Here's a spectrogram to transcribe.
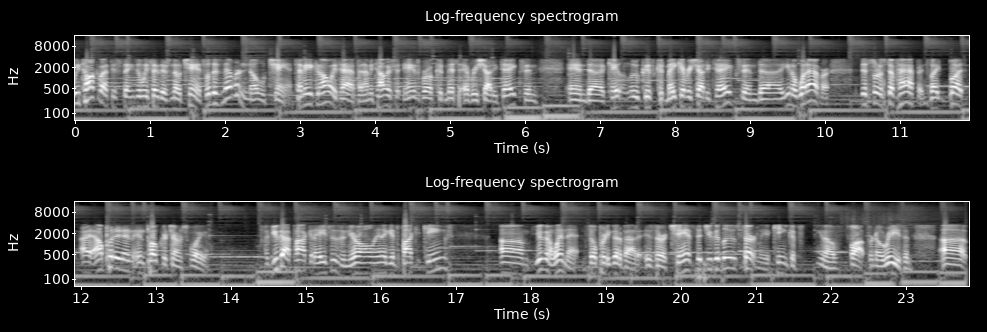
we talk about these things and we say there's no chance. Well, there's never no chance. I mean, it can always happen. I mean, Tyler Hansbrough could miss every shot he takes, and and uh, Kalin Lucas could make every shot he takes, and uh, you know, whatever. This sort of stuff happens. Like, but I, I'll put it in, in poker terms for you. If you got pocket aces and you're all in against pocket kings, um, you're going to win that and feel pretty good about it. Is there a chance that you could lose? Certainly, a king could, you know, flop for no reason. Uh,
